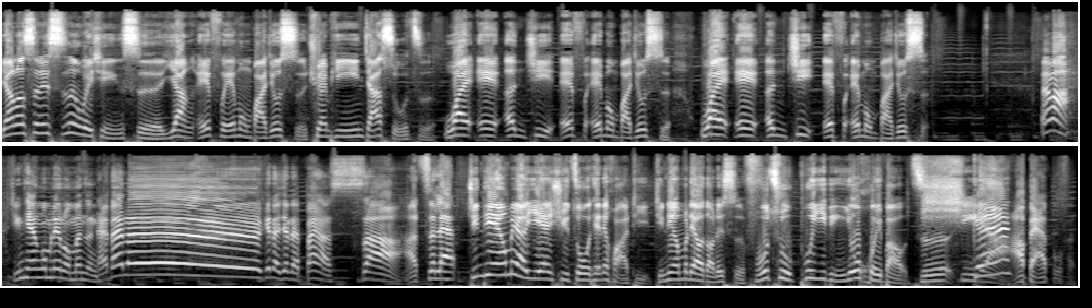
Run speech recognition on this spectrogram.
杨老师的私人微信是杨 FM 八九四，全拼音加数字 Y A N G F M 八九四 Y A N G F M 八九四。来嘛，今天我们的龙门阵开摆喽，给大家来摆下啥子呢？今天我们要延续昨天的话题，今天我们聊到的是付出不一定有回报，之下半部分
